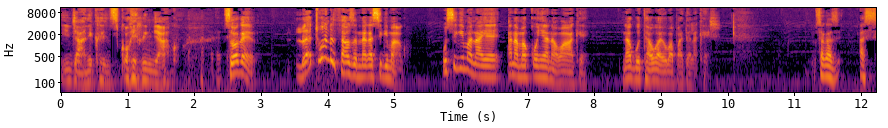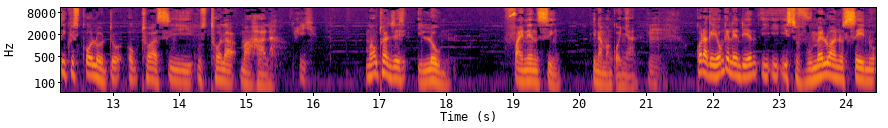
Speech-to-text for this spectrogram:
injani i-credit scoring yakho? So ke lo 200000 nakasikimako usikima naye anamakonyana wakhe nakuthi awukayobabhadela cash. Sakazi asikho isikoloto okuthiwa si usithola mahala. Mawuthiwa nje i-loan financing inamankonyana. Kodwa ke yonke i- i- isivumelwano senu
